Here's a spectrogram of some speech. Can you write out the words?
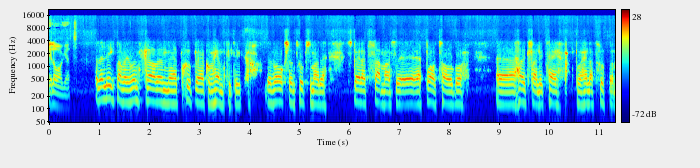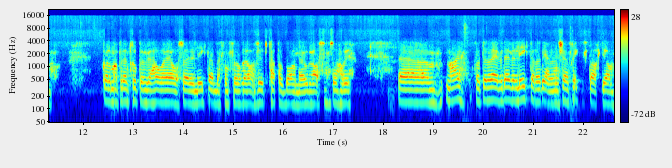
i laget. Den liknar väl ungefär den uh, truppen jag kom hem till, tycker jag. Det var också en trupp som hade spelat tillsammans ett bra tag och uh, hög kvalitet på hela truppen. Kollar man på den truppen vi har i år så är det liknande från förra året. Vi tappar bara några. Sen så har vi... Uh, nej, så att det, är, det är väl liknande den. Den känns riktigt stark igen.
